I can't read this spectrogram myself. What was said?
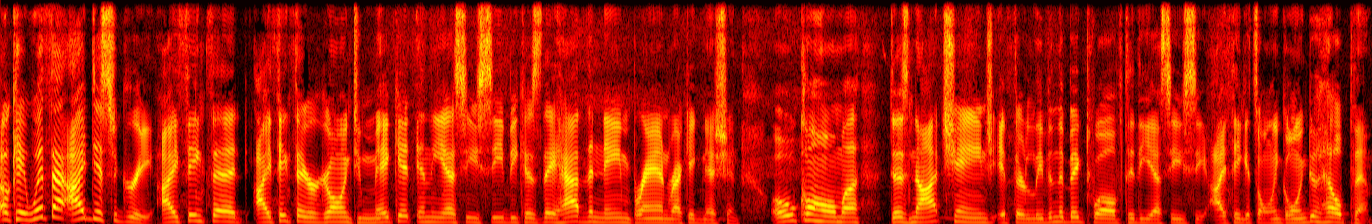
okay, with that, I disagree. I think that I think they're going to make it in the SEC because they have the name brand recognition. Oklahoma does not change if they're leaving the Big 12 to the SEC. I think it's only going to help them.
